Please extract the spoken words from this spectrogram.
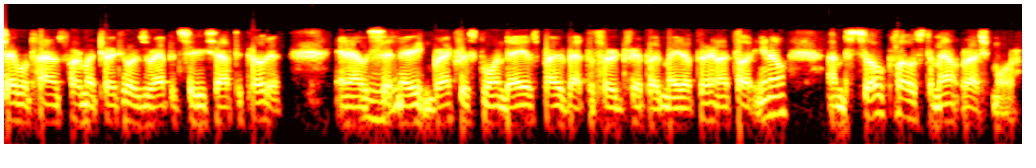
several times. Part of my territory was Rapid City, South Dakota, and I was mm-hmm. sitting there eating breakfast one day. It was probably about the third trip I'd made up there, and I thought, you know, I'm so close to Mount Rushmore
